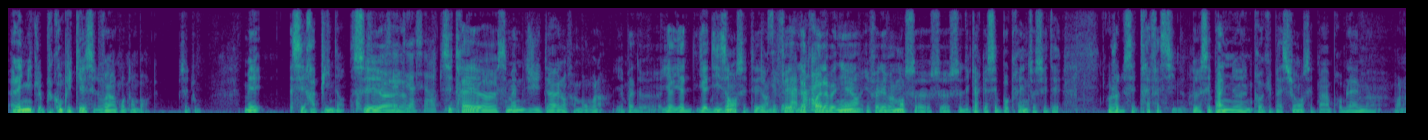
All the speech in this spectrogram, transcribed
à la limite, le plus compliqué, c'est d'ouvrir un compte en banque. C'est tout. Mais c'est rapide. C'est euh, c'est très, euh, c'est même digital. Enfin bon, voilà. Il y a pas de. Il y a, il y a- 10 ans, c'était en effet la croix et la bannière. Il fallait vraiment se, se- se décarcasser pour créer une société. Aujourd'hui, c'est très facile. C'est pas une, une préoccupation, c'est pas un problème. Voilà.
